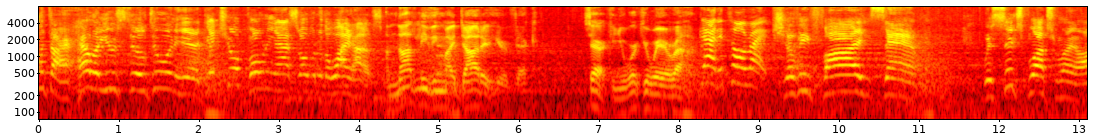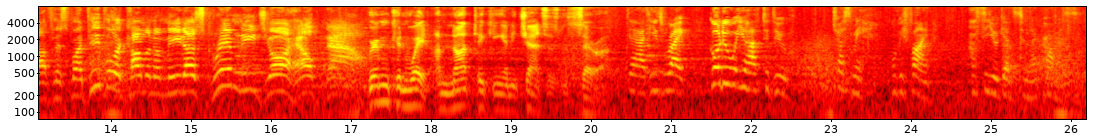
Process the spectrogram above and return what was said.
What the hell are you still doing here? Get your bony ass over to the White House. I'm not leaving my daughter here, Vic. Sarah, can you work your way around? Dad, it's all right. She'll be fine, Sam. We're six blocks from my office. My people are coming to meet us. Grim needs your help now. Grim can wait. I'm not taking any chances with Sarah. Dad, he's right. Go do what you have to do. Trust me, we'll be fine. I'll see you again soon, I promise.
